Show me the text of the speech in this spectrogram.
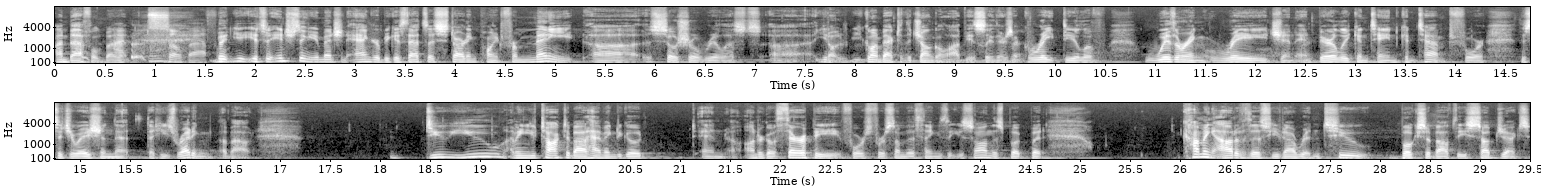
I'm baffled by that. I'm so baffled. But you, it's interesting that you mentioned anger because that's a starting point for many uh, social realists. Uh, you know, going back to the jungle, obviously, there's a great deal of withering rage and, and barely contained contempt for the situation that, that he's writing about. Do you, I mean, you talked about having to go and undergo therapy for, for some of the things that you saw in this book, but coming out of this, you've now written two books about these subjects.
